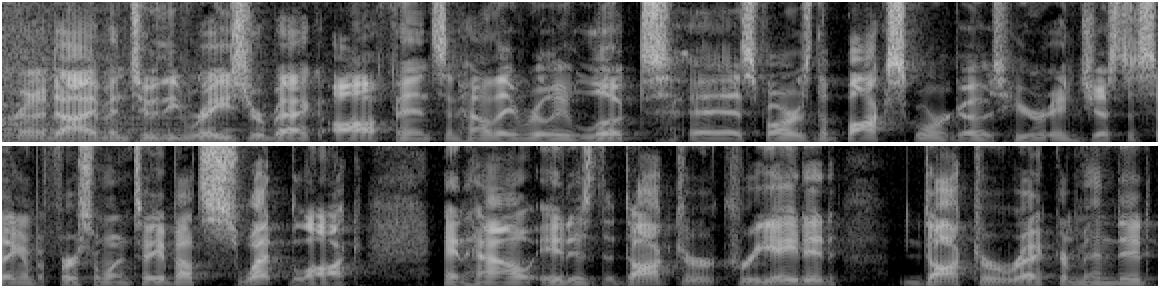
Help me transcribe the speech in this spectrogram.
We're going to dive into the Razorback offense and how they really looked as far as the box score goes here in just a second. But first, I want to tell you about Sweat Block and how it is the doctor created, doctor recommended,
